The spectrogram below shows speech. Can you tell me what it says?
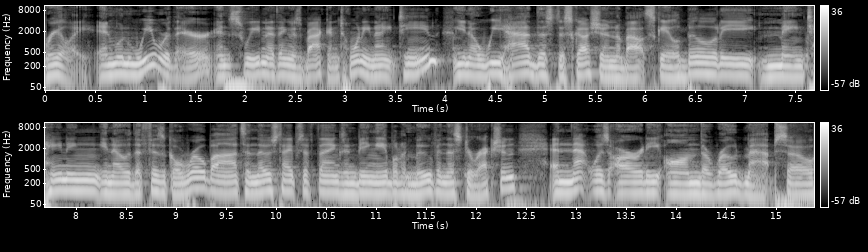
really. And when we were there in Sweden, I think it was back in 2019, you know, we had this discussion about scalability, maintaining, you know, the physical robots and those types of things and being able to move in this direction. And that was already on the roadmap. So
